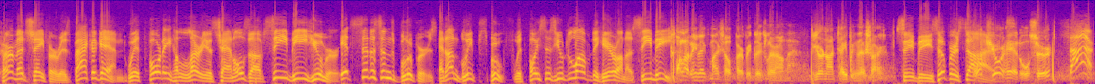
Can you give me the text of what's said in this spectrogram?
Kermit Schaefer is back again with 40 hilarious channels of CB humor. It's Citizens Bloopers, an unbleep spoof with voices you'd love to hear on a CB. Well, let me make myself perfectly clear on that. You're not taping this, are you? CB Superstar. What's your handle, sir? Sir,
